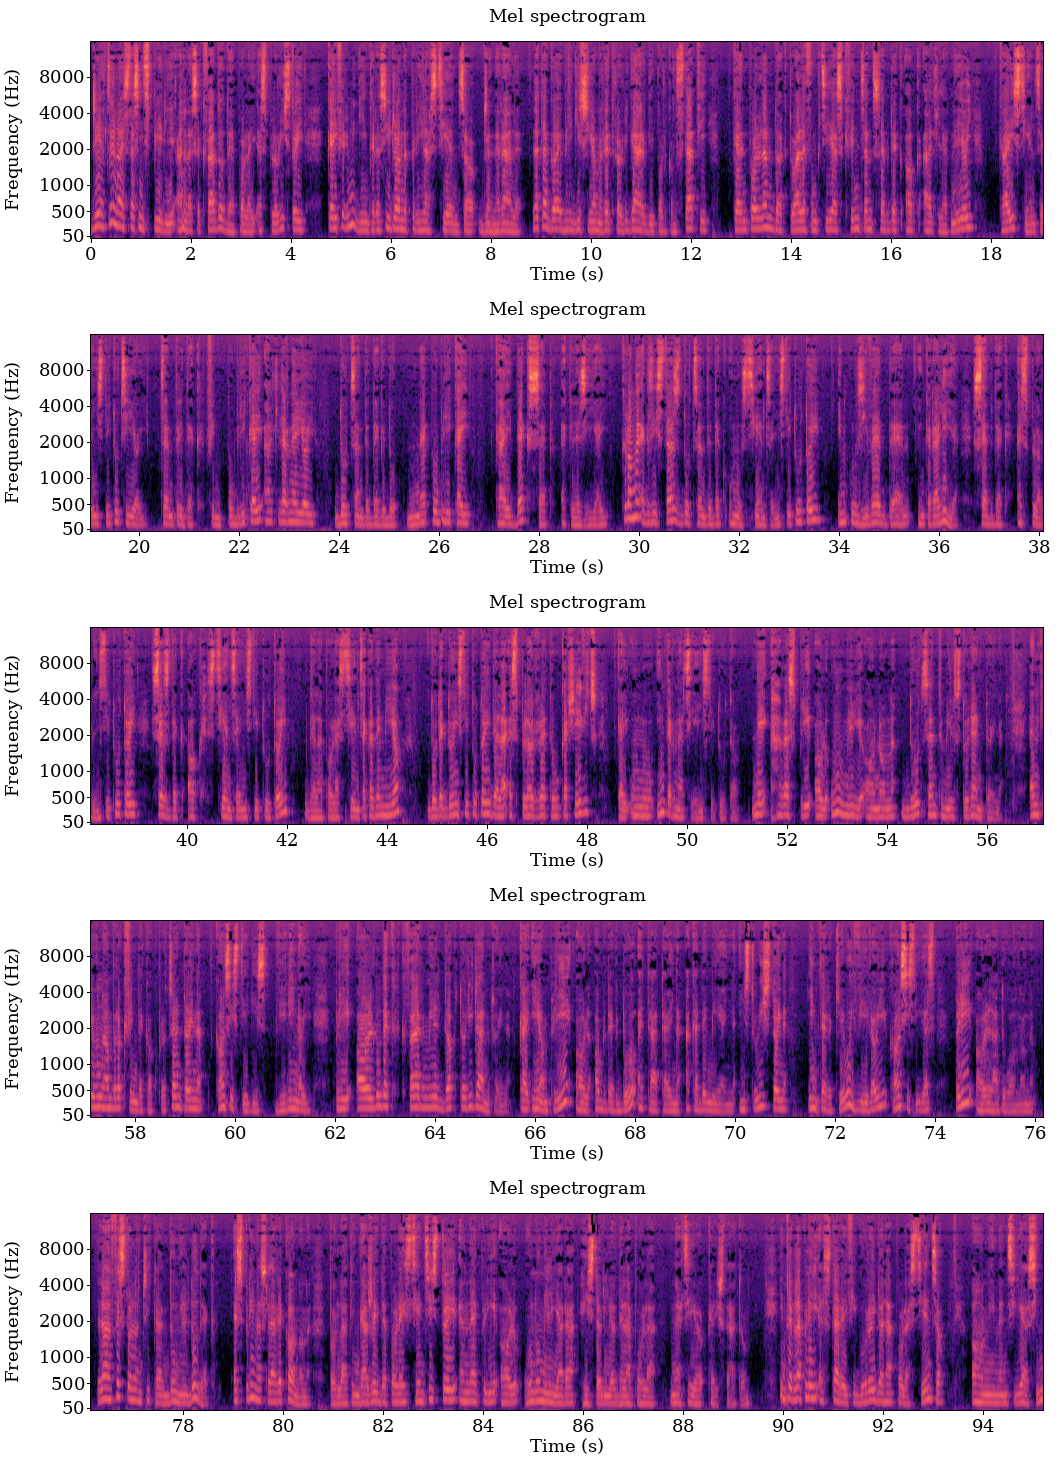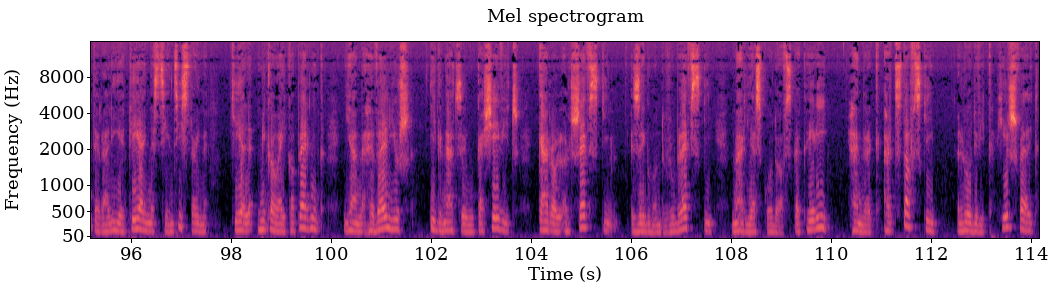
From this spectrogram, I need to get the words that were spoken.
Gia celo estas inspiri al la sequado de polai esploristoi cae firmigi interesigion pri la scienzo generale. La tago ebligis iom retrorigardi por constati che in Pollando aktuale funkcias quincent sepdek ok altlernejoj kaj science institucioj, centridek kvin publikaj altlernejoj, ducent dec du ne publicei, cae dec sep ecclesiei. Crome existas ducent dec unus scienze institutoi, inclusive de interalie sebdec esplor institutoi, sesdec hoc scienze institutoi, de la Pola Scienza Academio, dudek du institutoi de la Esplorret Lukasiewicz kaj unu internacia instituto. Ne havas pli ol unu milionon ducent mil studentoin, en kiu nombro kvindekok procentoin konsistigis virinoi, pli ol dudek kvar mil doktoriĝantojn kaj iom pli ol okdek du etatain akademiajn instruistoin, inter kiuj viroj konsistigas pli ol la duonon. La festo lancita en 2012 esprimas la reconon por la atingaĵoj de polaj sciencistoj en ne pli ol unu miliara historio de la pola nacio kaj ŝtato. Inter la plej elstaraj figuroj de la pola scienco oni mencias inter alie tiajn sciencistojn kiel Mikołaj Kopernik, Jan Heveliusz, Ignacy Łukasiewicz, Karol Olszewski, Zygmunt Wrublewski, Maria Skłodowska-Curie, Henryk Arctowski, Ludwik Hirschfeld,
